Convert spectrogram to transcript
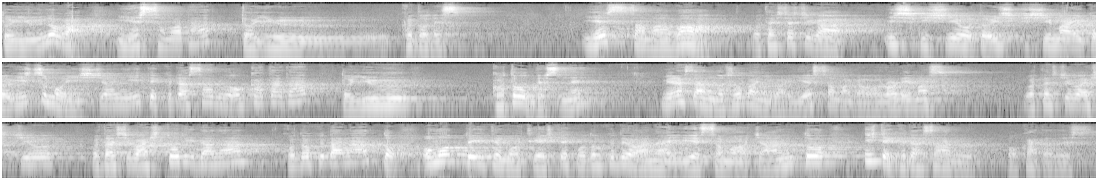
というのがイエス様だということです。イエス様は私たちが意識しようと意識しまいといつも一緒にいてくださるお方だということですね。皆さんのそばにはイエス様がおられます。私は必要私は一人だな孤独だなと思っていても決して孤独ではない。イエス様はちゃんといてくださるお方です。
